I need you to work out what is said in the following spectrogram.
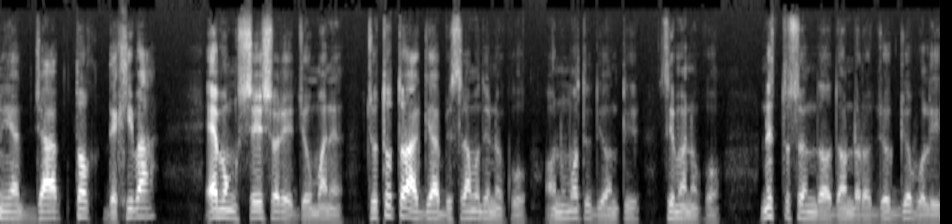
ନିଜାତ ଦେଖିବା ଏବଂ ଶେଷରେ ଯେଉଁମାନେ ଚତୁର୍ଥ ଆଜ୍ଞା ବିଶ୍ରାମ ଦିନକୁ ଅନୁମତି ଦିଅନ୍ତି ସେମାନଙ୍କୁ ନିଶ୍ଚିତ ଦଣ୍ଡର ଯୋଗ୍ୟ ବୋଲି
